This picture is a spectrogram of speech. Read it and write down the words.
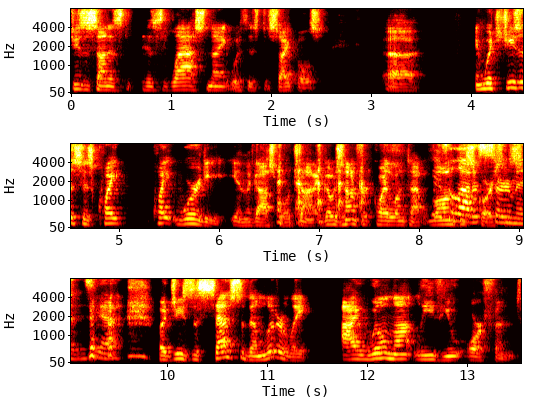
Jesus on his his last night with his disciples, uh, in which Jesus is quite quite wordy in the Gospel of John. It goes on for quite a long time, long a lot discourses. of sermons yeah but Jesus says to them literally, "I will not leave you orphaned."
